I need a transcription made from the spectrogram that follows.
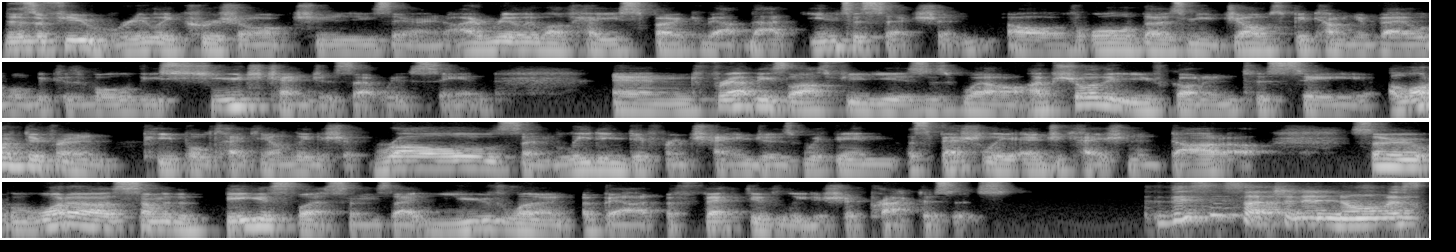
there's a few really crucial opportunities there. And I really love how you spoke about that intersection of all of those new jobs becoming available because of all of these huge changes that we've seen. And throughout these last few years as well, I'm sure that you've gotten to see a lot of different people taking on leadership roles and leading different changes within, especially education and data. So, what are some of the biggest lessons that you've learned about effective leadership practices? This is such an enormous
